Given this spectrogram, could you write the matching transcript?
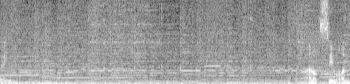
thing. I don't see one.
